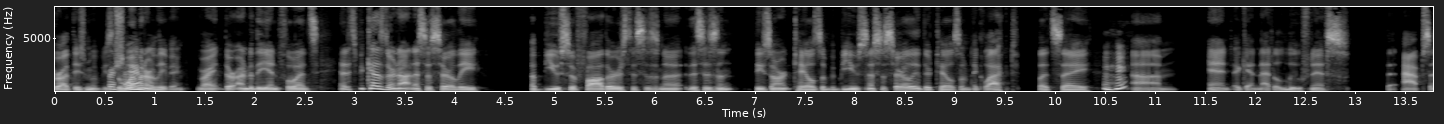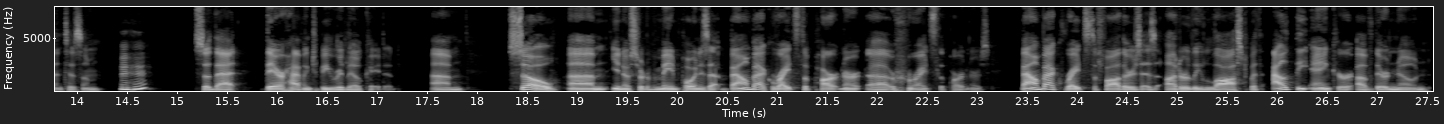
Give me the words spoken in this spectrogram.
throughout these movies. For the sure. women are leaving, right? They're under the influence, and it's because they're not necessarily abusive fathers. This isn't a. This isn't. These aren't tales of abuse necessarily. They're tales of neglect. Let's say, Mhm. um, and again, that aloofness, that absentism, Mhm. so that they're having to be relocated. Um, so, um, you know, sort of a main point is that Baumbach writes the partner, uh, writes the partners. Baumbach writes the fathers as utterly lost without the anchor of their known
